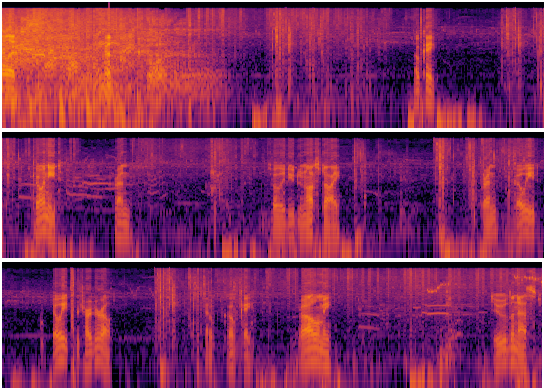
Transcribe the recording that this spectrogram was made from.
Kill it. Good. Okay. Go and eat, friend. So that you do not die. Friend, go eat. Go eat, recharge your health. Okay. Follow me. Do the nest.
